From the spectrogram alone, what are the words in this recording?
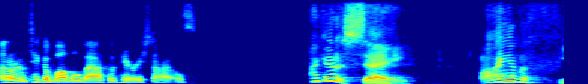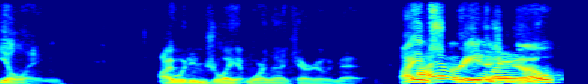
I don't know take a bubble bath with Harry Styles? I gotta say, I have a feeling I would enjoy it more than I care to admit. I am I straight, as you feeling- know,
